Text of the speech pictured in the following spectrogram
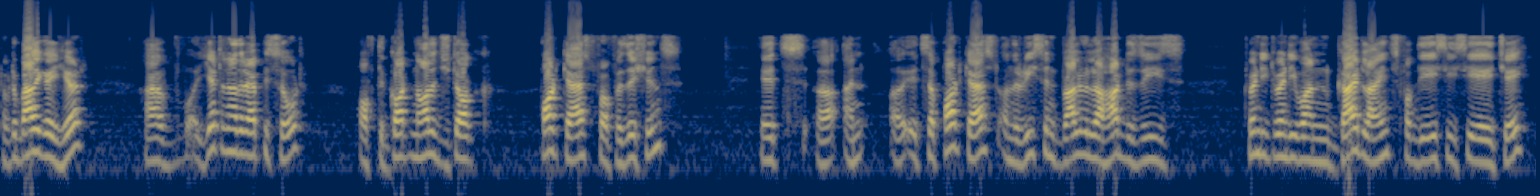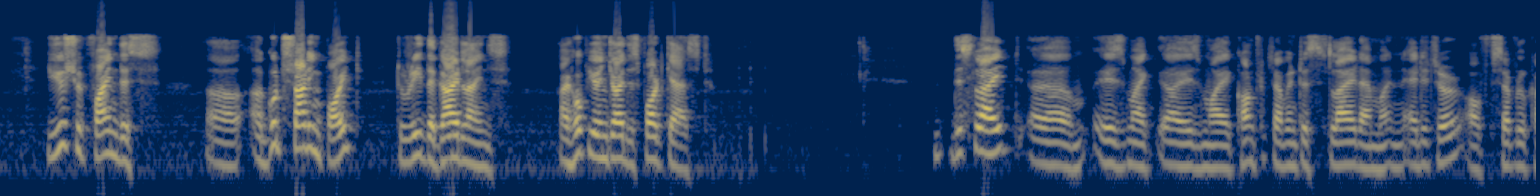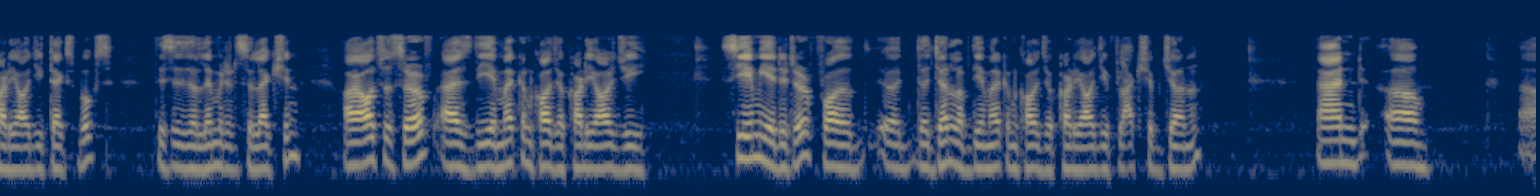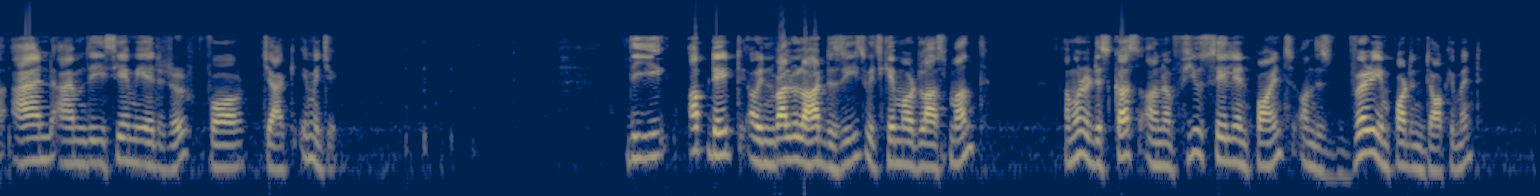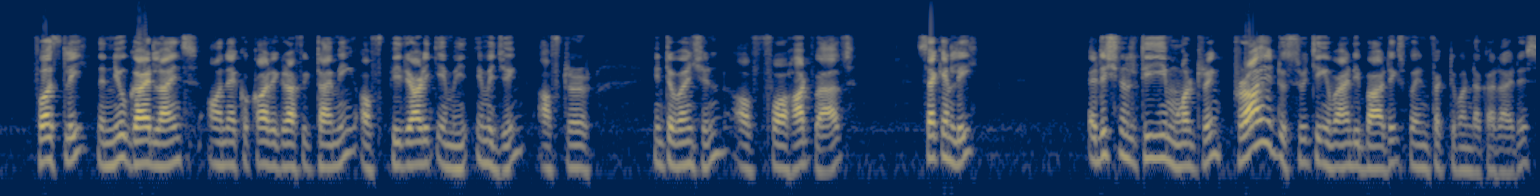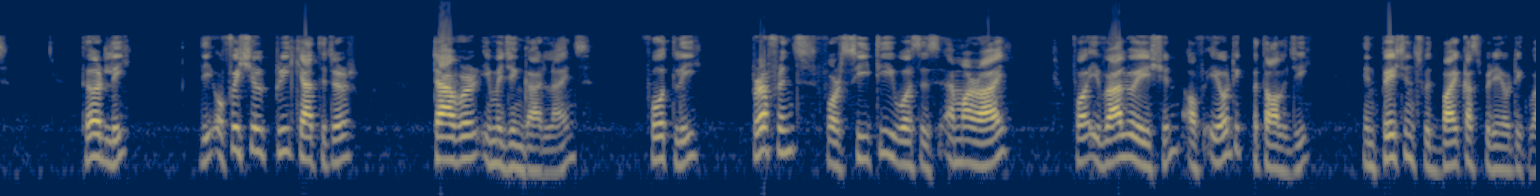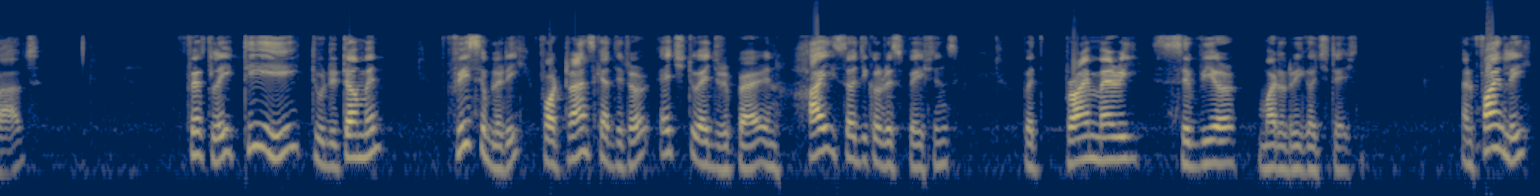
Dr. Baliga here. I have yet another episode of the Got Knowledge Doc podcast for physicians. It's uh, an uh, it's a podcast on the recent valvular heart disease 2021 guidelines from the ACC/AHA. You should find this uh, a good starting point to read the guidelines. I hope you enjoy this podcast. This slide um, is my uh, is my conflict of interest slide. I'm an editor of several cardiology textbooks. This is a limited selection. I also serve as the American College of Cardiology CME editor for uh, the Journal of the American College of Cardiology flagship journal, and um, uh, and I'm the CME editor for JACC Imaging. The update in valvular heart disease, which came out last month, I'm going to discuss on a few salient points on this very important document. Firstly, the new guidelines on echocardiographic timing of periodic Im imaging after intervention of, for heart valves. Secondly, additional TE monitoring prior to switching of antibiotics for infective endocarditis. Thirdly, the official pre-catheter TAVR imaging guidelines. Fourthly, preference for CT versus MRI for evaluation of aortic pathology in patients with bicuspid aortic valves. Fifthly, TE to determine feasibility for transcatheter edge-to-edge repair in high surgical risk patients with primary severe mitral regurgitation. And finally,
